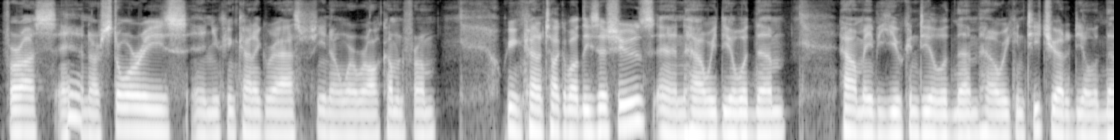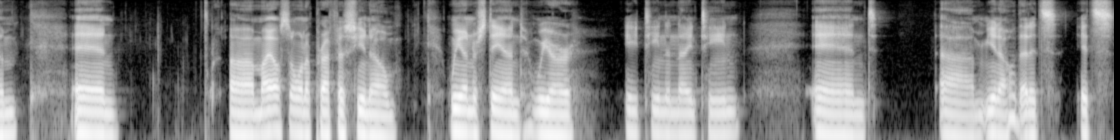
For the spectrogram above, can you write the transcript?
for us and our stories, and you can kind of grasp, you know, where we're all coming from, we can kind of talk about these issues and how we deal with them, how maybe you can deal with them, how we can teach you how to deal with them. And um, I also want to preface, you know, we understand we are 18 and 19 and um, you know that it's it's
